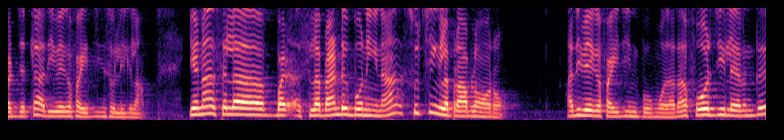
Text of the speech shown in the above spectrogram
பட்ஜெட்டில் அதிவேக ஃபைவ் ஜின்னு சொல்லிக்கலாம். ஏன்னா சில ப சில பிராண்டுக்கு போனீங்கன்னா சுவிட்சிங்கில் ப்ராப்ளம் வரும். அதிவேக ஃபைவ் ஜின்னு போகும்போது. அதாவது ஃபோர் ஜியிலேருந்து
